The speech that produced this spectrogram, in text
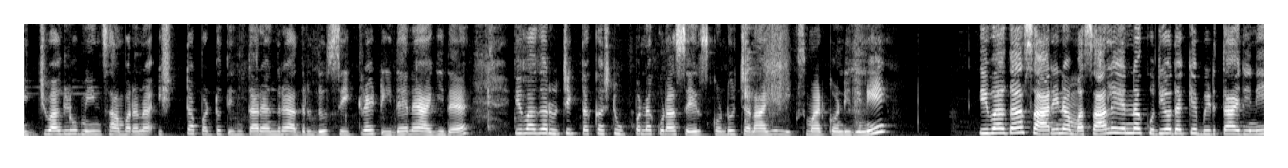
ನಿಜವಾಗ್ಲೂ ಮೀನು ಸಾಂಬಾರನ್ನು ಇಷ್ಟಪಟ್ಟು ತಿಂತಾರೆ ಅಂದರೆ ಅದರದ್ದು ಸೀಕ್ರೆಟ್ ಇದೇ ಆಗಿದೆ. ಇವಾಗ ರುಚಿಗೆ ತಕ್ಕಷ್ಟು ಉಪ್ಪನ್ನು ಕೂಡ ಸೇರಿಸ್ಕೊಂಡು ಚೆನ್ನಾಗಿ ಮಿಕ್ಸ್ ಮಾಡ್ಕೊಂಡಿದ್ದೀನಿ ಇವಾಗ ಸಾರಿನ ಮಸಾಲೆಯನ್ನು ಕುದಿಯೋದಕ್ಕೆ ಬಿಡ್ತಾ ಇದ್ದೀನಿ.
